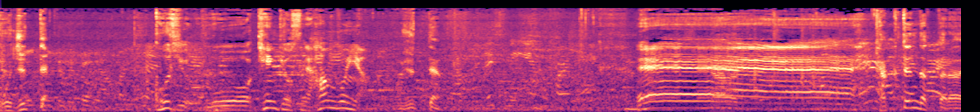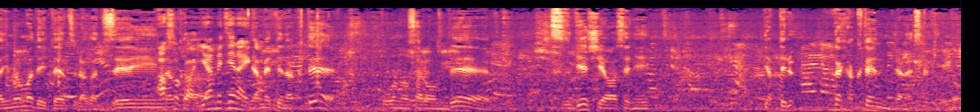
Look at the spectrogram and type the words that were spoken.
50点50おお謙虚っすね。半分や50点え100点だったら今までいたやつらが全員なんか辞めてないか。辞めてなくてここのサロンですげえ幸せにやってるが100点じゃないですかきっと。ー、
